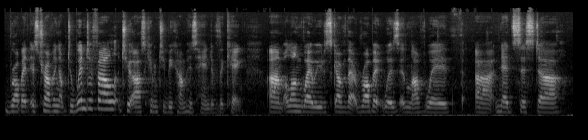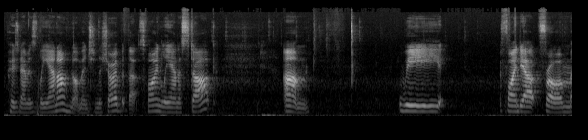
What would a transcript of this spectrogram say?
Robert is traveling up to Winterfell to ask him to become his Hand of the King. Um, along the way, we discover that Robert was in love with uh, Ned's sister, whose name is Lyanna. Not mentioned the show, but that's fine. Lyanna Stark. Um, we find out from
